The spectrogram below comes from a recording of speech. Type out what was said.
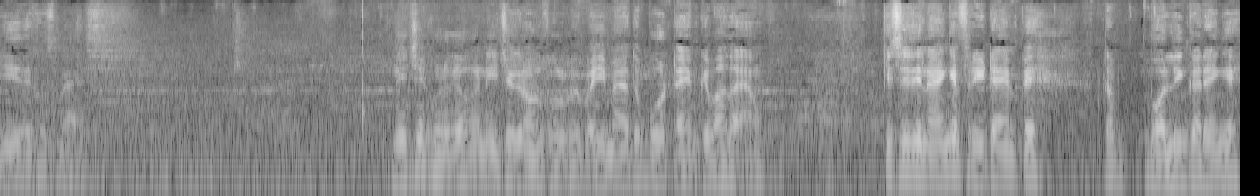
ये देखो स्मैश नीचे खुल गए होंगे, नीचे ग्राउंड फ्लोर पे। भाई, मैं तो बहुत टाइम के बाद आया हूँ। किसी दिन आएँगे फ्री टाइम पे, तब बॉलिंग करेंगे।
